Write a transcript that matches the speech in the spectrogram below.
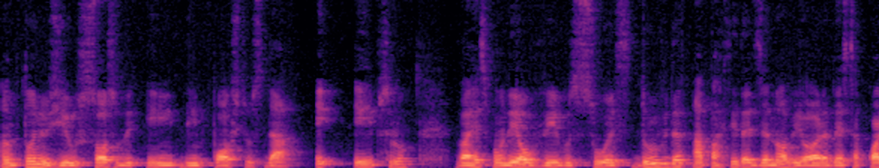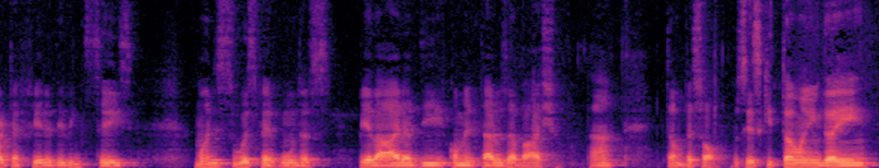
Antônio Gil, sócio de, impostos da EY, vai responder ao vivo suas dúvidas a partir das 19 horas desta quarta-feira, de 26. Mande suas perguntas pela área de comentários abaixo, tá? Então, pessoal, vocês que estão ainda em,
